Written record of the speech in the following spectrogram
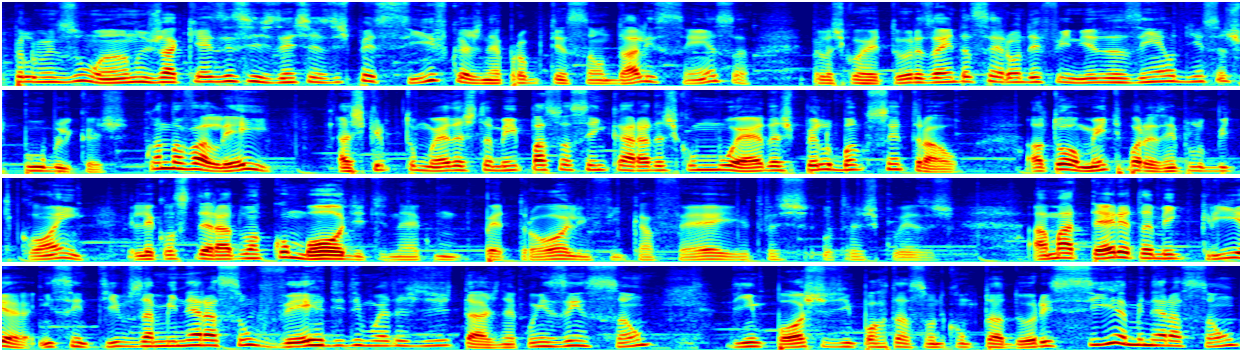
pelo menos um ano, já que as exigências específicas né, para obtenção da licença pelas corretoras ainda serão definidas em audiências públicas. Com a nova lei, as criptomoedas também passam a ser encaradas como moedas pelo Banco Central. Atualmente, por exemplo, o Bitcoin ele é considerado uma commodity, né, como petróleo, enfim, café e outras, outras coisas. A matéria também cria incentivos à mineração verde de moedas digitais, né, com isenção de impostos de importação de computadores se a mineração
